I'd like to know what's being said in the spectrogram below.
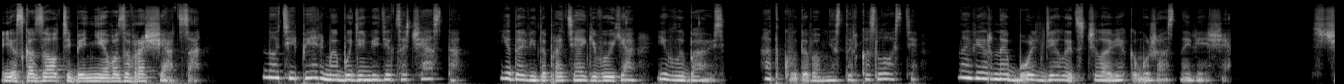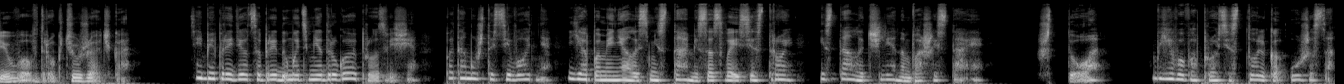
Я сказал тебе не возвращаться. Но теперь мы будем видеться часто. Ядовито протягиваю я и улыбаюсь. Откуда во мне столько злости? Наверное, боль делает с человеком ужасные вещи. С чего вдруг чужачка? Тебе придется придумать мне другое прозвище, потому что сегодня я поменялась местами со своей сестрой и стала членом вашей стаи. Что? В его вопросе столько ужаса,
